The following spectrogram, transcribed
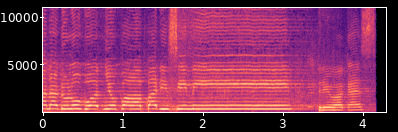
mana dulu buat New Palapa di sini. Terima kasih.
